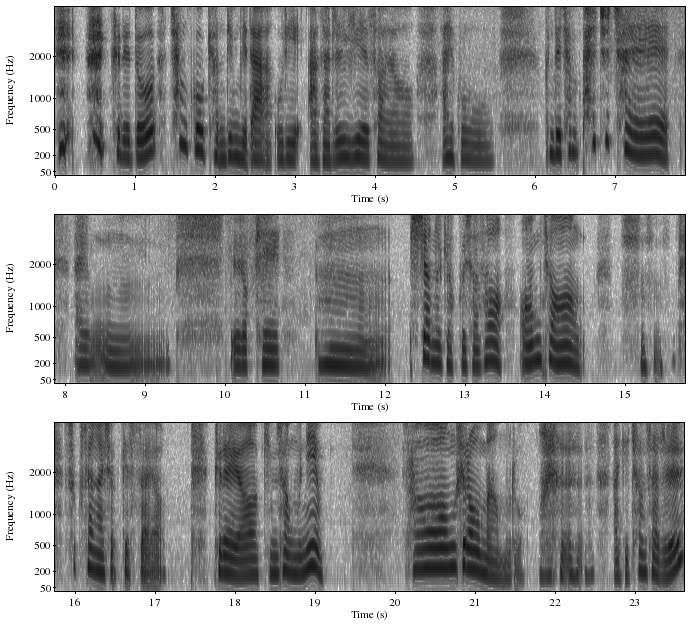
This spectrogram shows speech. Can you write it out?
그래도 참고 견딥니다. 우리 아가를 위해서요. 아이고. 근데 참 8주 차에, 아이, 음, 이렇게, 음, 시련을 겪으셔서 엄청 속상하셨겠어요. 그래요. 김성무님, 성스러운 마음으로 아기 천사를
